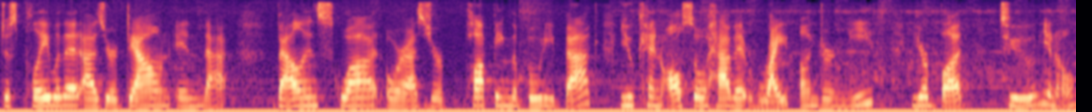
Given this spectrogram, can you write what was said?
just play with it as you're down in that balance squat or as you're popping the booty back. You can also have it right underneath your butt to, you know,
